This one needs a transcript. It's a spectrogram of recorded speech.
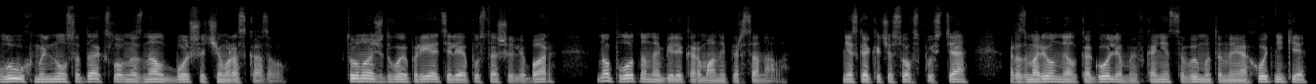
Лу ухмыльнулся так, словно знал больше, чем рассказывал. В ту ночь двое приятелей опустошили бар, но плотно набили карманы персонала. Несколько часов спустя, разморенные алкоголем и в конец вымотанные охотники,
